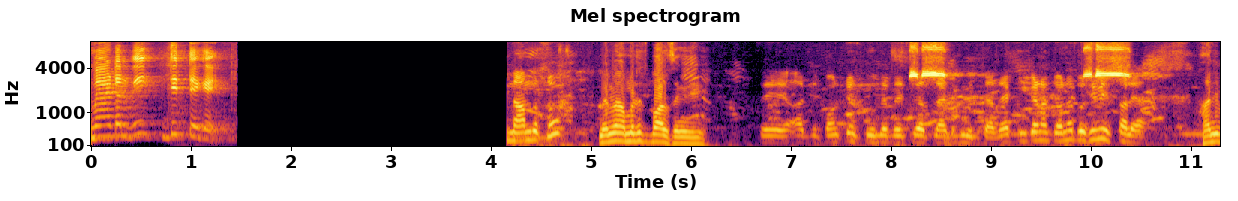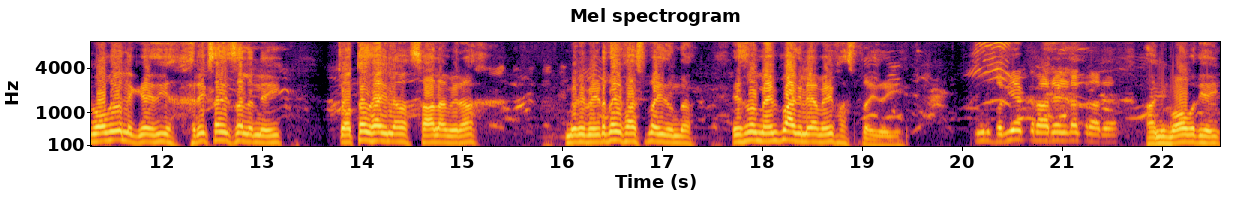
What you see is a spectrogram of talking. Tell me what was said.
ਮੈਡਲ ਵੀ ਦਿੱਤੇ ਗਏ। ਨਾਮ ਦੱਸੋ? ਮੇਰਾ ਨਾਮ ਅੰਮ੍ਰਿਤਪਾਲ ਸਿੰਘ ਜੀ। ਤੇ ਅੱਜ ਪਹੁੰਚੇ ਸਕੂਲ ਦੇ ਵਿੱਚ ਐਥਲੈਟਿਕ ਮੀਟ ਚੱਲ ਰਿਹਾ। ਕੀ ਕਹਿਣਾ ਚਾਹੁੰਦੇ ਹੋ? ਤੁਸੀਂ ਵੀ ਹਿੱਸਾ ਲਿਆ। ਹਾਂਜੀ ਬਹੁਤ ਵਧੀਆ ਲੱਗਿਆ ਸੀ ਹਰੇਕ ਸਾਲ ਹਿੱਸਾ ਲੈਂਦੇ ਜੀ। ਚੌਥਾ ਸਾਲ ਆ- ਸਾਲ ਆ ਮੇਰਾ। ਮੇਰੇ ਬੇਟੇ ਦਾ ਹੀ ਫਸਟ ਪ੍ਰਾਈਜ਼ ਹੁੰਦਾ। ਇਸ ਵਾਰ ਮੈਂ ਵੀ ਭਾਗ ਲਿਆ ਮੈਂ ਵੀ ਫਸਟ ਪ੍ਰਾਈਜ਼ ਆ ਜੀ। ਸਕੂਲ ਵਧੀਆ ਕਰਾ ਰਿਹਾ ਜਿਹੜਾ ਕਰਾ ਰਿਹਾ? ਹਾਂਜੀ ਬਹੁਤ ਵਧੀਆ ਜੀ।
